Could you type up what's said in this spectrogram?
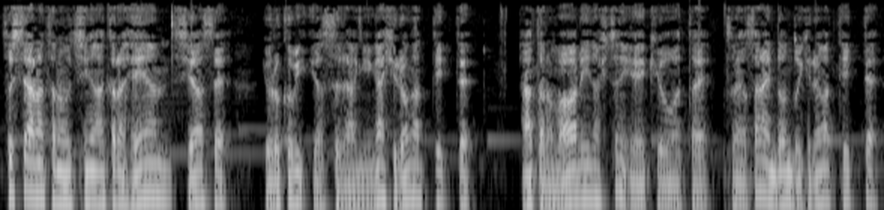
そしてあなたの内側から平安、幸せ、喜び、安らぎが広がっていって、あなたの周りの人に影響を与え、それがさらにどんどん広がっていって、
